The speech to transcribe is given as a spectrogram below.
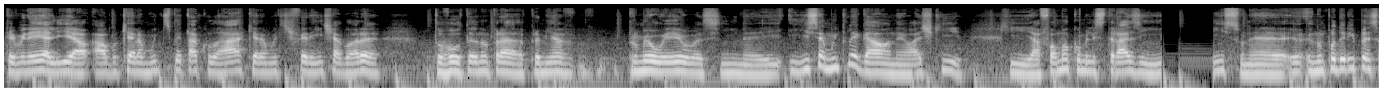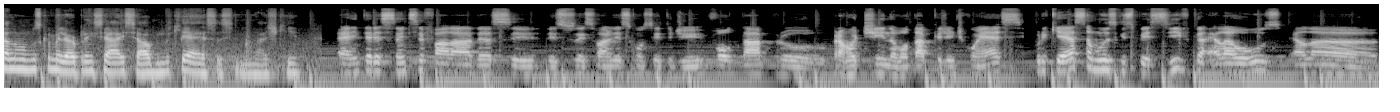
terminei ali algo que era muito espetacular, que era muito diferente, agora tô voltando pra, pra minha, pro meu eu, assim, né? E, e isso é muito legal, né? Eu acho que, que a forma como eles trazem isso, né? Eu, eu não poderia pensar numa música melhor pra encerrar esse álbum do que essa, assim. Eu acho que É interessante você falar desse, desse, vocês falarem desse conceito de voltar pro, pra rotina, voltar pro que a gente conhece, porque essa música específica, ela usa, ela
